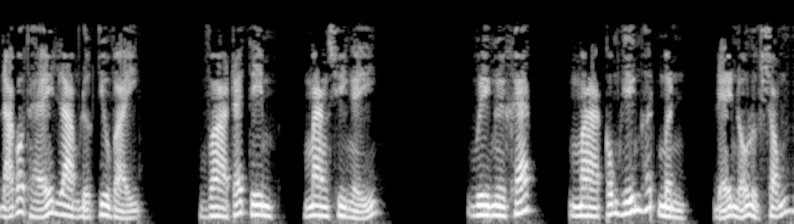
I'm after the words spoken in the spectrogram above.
đã có thể làm được như vậy, và trái tim mang suy nghĩ. Vì người khác mà cống hiến hết mình để nỗ lực sống,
